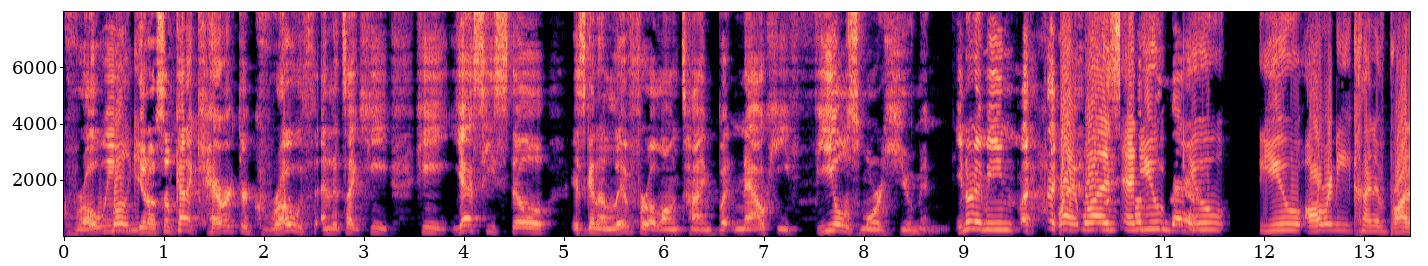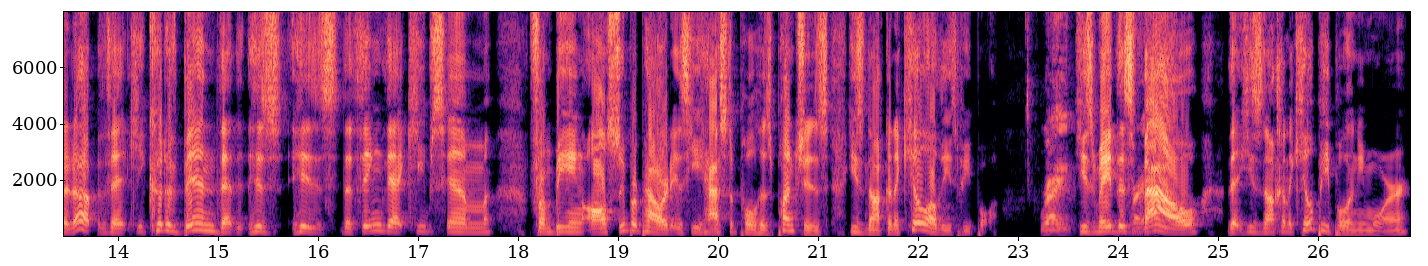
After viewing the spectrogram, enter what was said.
growing, Well, you, know, some kind of character growth. And it's like he he yes, he still is gonna live for a long time, but now he feels more human. You know what I mean? Like right well and, and you there. you you already kind of brought it up that he could have been that his his the thing that keeps him from being all superpowered is he has to pull his punches he's not going to kill all these people right. he's made this Right. vow that he's not going to kill people anymore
